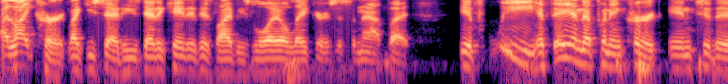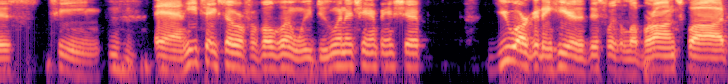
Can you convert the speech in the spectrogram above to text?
I like Kurt. Like you said, he's dedicated his life. He's loyal, Lakers, this and that. But if we, if they end up putting Kurt into this team Mhm. and he takes over for Vogel and we do win a championship, you are going to hear that this was a LeBron squad.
